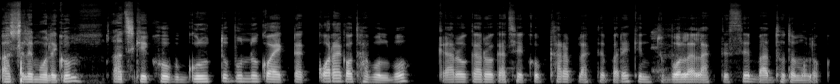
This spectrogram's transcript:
আসসালামু আলাইকুম। আজকে খুব গুরুত্বপূর্ণ কয়েকটা করা কথা বলব। কারও, কারও কাছে খুব খারাপ লাগতে পারে কিন্তু বলা লাগতেছে বাধ্যতামূলক।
